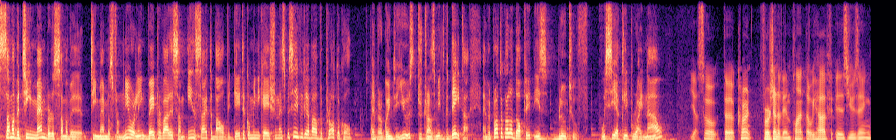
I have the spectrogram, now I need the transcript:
Some of the team members, some of the team members from Neuralink, they provided some insight about the data communication and specifically about the protocol that we're going to use to transmit the data. And the protocol adopted is Bluetooth. We see a clip right now. Yeah, so the current version of implant that we have is using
